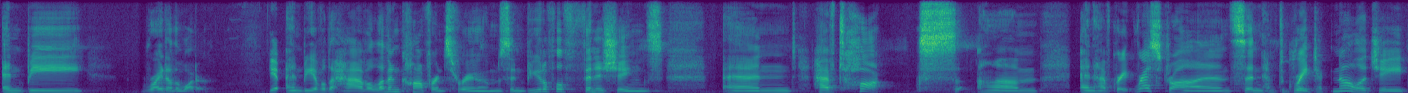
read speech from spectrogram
and be right on the water? Yep. And be able to have 11 conference rooms and beautiful finishings and have talks um, and have great restaurants and have great technology.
